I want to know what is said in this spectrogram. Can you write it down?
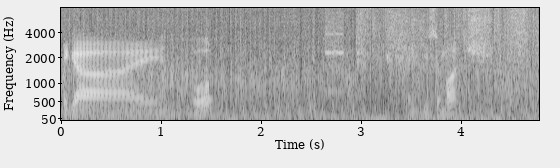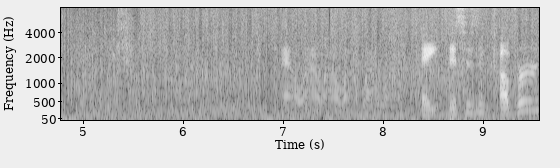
Hey, guy. Oh. Thank you so much. Ow, ow, ow, ow, wow, wow. Hey, this isn't cover?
